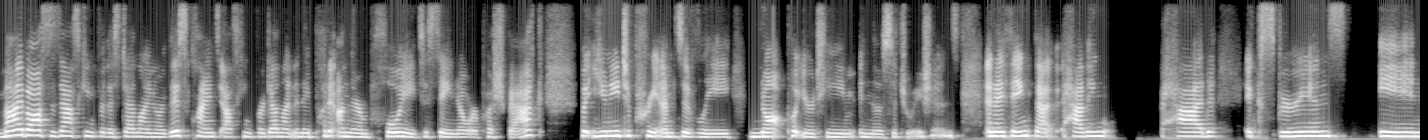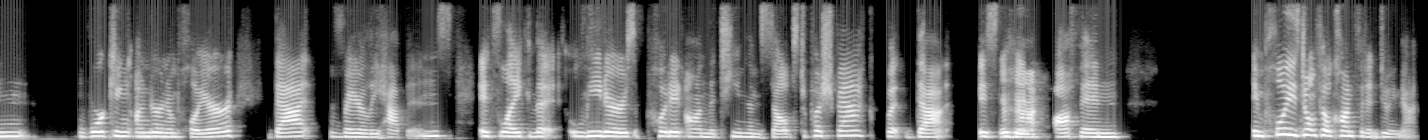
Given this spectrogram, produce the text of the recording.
my boss is asking for this deadline or this client's asking for a deadline and they put it on their employee to say no or push back. But you need to preemptively not put your team in those situations. And i think that having had experience in working under an employer that rarely happens. It's like the leaders put it on the team themselves to push back but that is mm-hmm. not often employees don't feel confident doing that.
